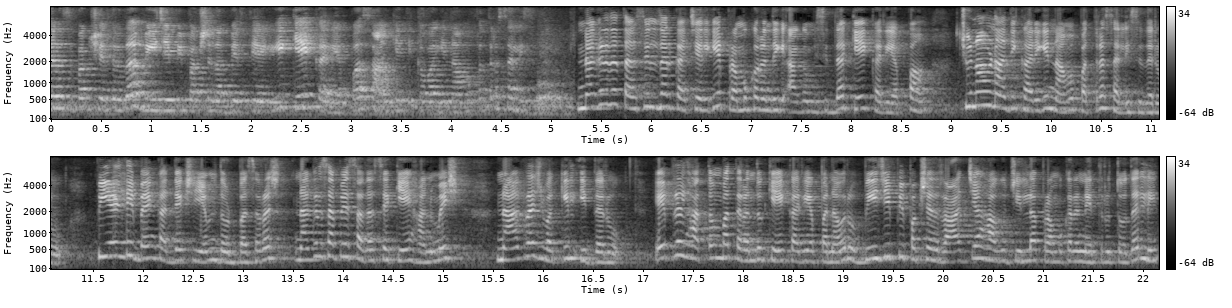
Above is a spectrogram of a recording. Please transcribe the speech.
ವಿಧಾನಸಭಾ ಕ್ಷೇತ್ರದ ಬಿಜೆಪಿ ಪಕ್ಷದ ಅಭ್ಯರ್ಥಿಯಾಗಿ ಕೆ. ಕರಿಯಪ್ಪ ಸಾಂಕೇತಿಕವಾಗಿ ನಾಮಪತ್ರ ಸಲ್ಲಿಸಿದರು. ನಗರದ ತಹಸೀಲ್ದಾರ್ ಕಚೇರಿಗೆ ಪ್ರಮುಖರೊಂದಿಗೆ ಆಗಮಿಸಿದ್ದ ಕೆ. ಕರಿಯಪ್ಪ ಚುನಾವಣಾಧಿಕಾರಿಗೆ ನಾಮಪತ್ರ ಸಲ್ಲಿಸಿದರು. ಪಿಎಲ್ಡಿ ಬ್ಯಾಂಕ್ ಅಧ್ಯಕ್ಷ ಎಂ. ದೊಡ್ಡಬಸವರಾಜ್, ನಗರಸಭೆ ಸದಸ್ಯ ಕೆ. ಹನುಮೇಶ್, ನಾಗರಾಜ್ ವಕೀಲ್ ಇದ್ದರು. ಏಪ್ರಿಲ್ ಹತ್ತೊಂಬತ್ತರಂದು ಕೆ. ಕರಿಯಪ್ಪನವರು ಬಿಜೆಪಿ ಪಕ್ಷದ ರಾಜ್ಯ ಹಾಗೂ ಜಿಲ್ಲಾ ಪ್ರಮುಖರ ನೇತೃತ್ವದಲ್ಲಿ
